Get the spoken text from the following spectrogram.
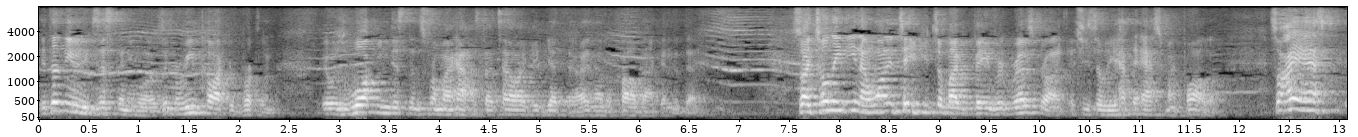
It doesn't even exist anymore. It was in Marine Park in Brooklyn. It was walking distance from my house. That's how I could get there. I didn't have a car back in the day. So I told Nadine, I want to take you to my favorite restaurant. And she said, well, you have to ask my father. So I asked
